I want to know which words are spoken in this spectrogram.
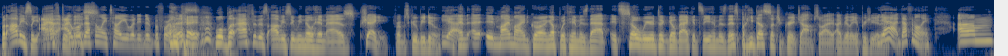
but obviously I, after I will this- definitely tell you what he did before okay this. well but after this obviously we know him as shaggy from scooby-doo Yeah. and uh, in my mind growing up with him is that it's so weird to go back and see him as this but he does such a great job so i, I really appreciate it yeah, definitely. Um,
